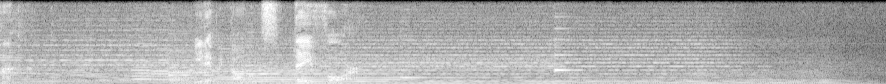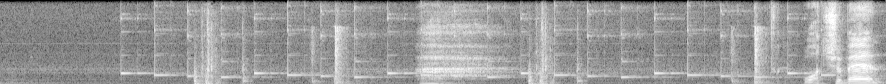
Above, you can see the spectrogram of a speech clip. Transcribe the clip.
Eat it, McDonald's. Day 4. What you been?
